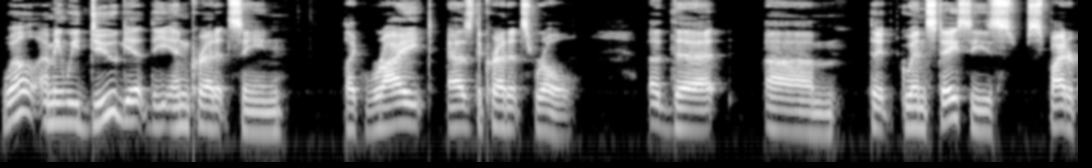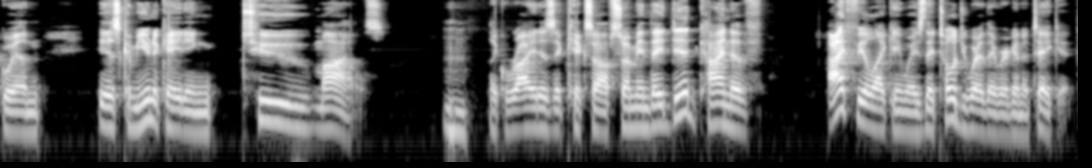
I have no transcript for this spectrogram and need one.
Well, I mean, we do get the end credit scene, like right as the credits roll, uh, that um, that Gwen Stacy's Spider Gwen is communicating to Miles, Mhm. like right as it kicks off. So I mean, they did kind of. I feel like, anyways, they told you where they were going to take it,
